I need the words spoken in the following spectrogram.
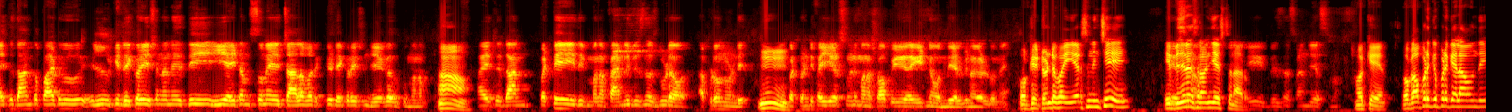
అయితే దాంతో పాటు ఇల్లుకి డెకరేషన్ అనేది ఈ ఐటమ్స్ తోనే చాలా వరకు డెకరేషన్ చేయగలుగుతాం మనం. అయితే దాన్ని బట్టి ఇది మన ఫ్యామిలీ బిజినెస్ కూడా అప్పుడు నుండి. ఒక ట్వంటీ ఫైవ్ ఇయర్స్ నుండి మన షాప్ ఇట్నే ఉంది ఎల్బీ నగర్లోనే ఓకే ట్వంటీ ఫైవ్ ఇయర్స్ నుంచి ఈ బిజినెస్ రన్ చేస్తున్నారు. ఈ బిజినెస్ రన్ చేస్తున్నాం. ఓకే ఒకప్పటికి ఇప్పటికి ఎలా ఉంది?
